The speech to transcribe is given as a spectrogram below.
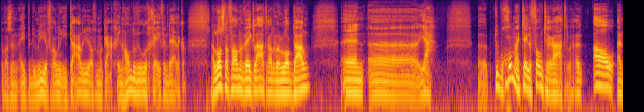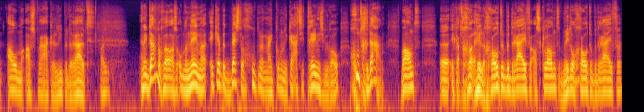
er was een epidemie, vooral in Italië, of we elkaar geen handen wilden geven en dergelijke. Nou, los daarvan, een week later hadden we een lockdown. En eh, ja, toen begon mijn telefoon te ratelen. En al en al mijn afspraken liepen eruit. En ik dacht nog wel als ondernemer, ik heb het best wel goed met mijn communicatietrainingsbureau goed gedaan. Want eh, ik had hele grote bedrijven als klant, middelgrote bedrijven,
